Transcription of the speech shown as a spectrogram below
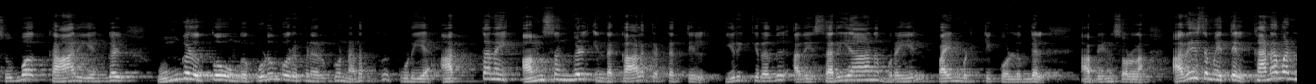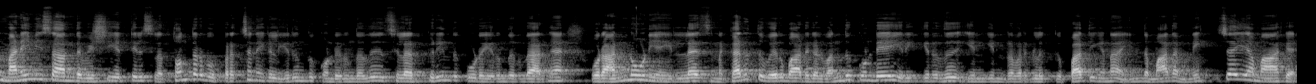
சுப காரியங்கள் உங்களுக்கோ உங்கள் குடும்ப உறுப்பினருக்கோ நடக்கக்கூடிய அத்தனை அம்சங்கள் இந்த காலகட்டத்தில் இருக்கிறது. அதை சரியான முறையில் பயன்படுத்தி கொள்ளுங்கள். அப்படின்னு சொல்லலாம். அதே சமயத்தில் கணவன் மனைவி சார்ந்த விஷயத்தில் சில தொந்தரவு பிரச்சனைகள் இருந்து கொண்டிருந்தது. சிலர் பிரிந்து கூட இருந்திருந்தாங்க ஒரு அன்னோனியம் இல்லை. சில கருத்து வேறுபாடுகள் வந்து கொண்டே இருக்கிறது என்கின்றவர்களுக்கு பார்த்தீங்கன்னா இந்த மாதம் நிச்சயமாக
